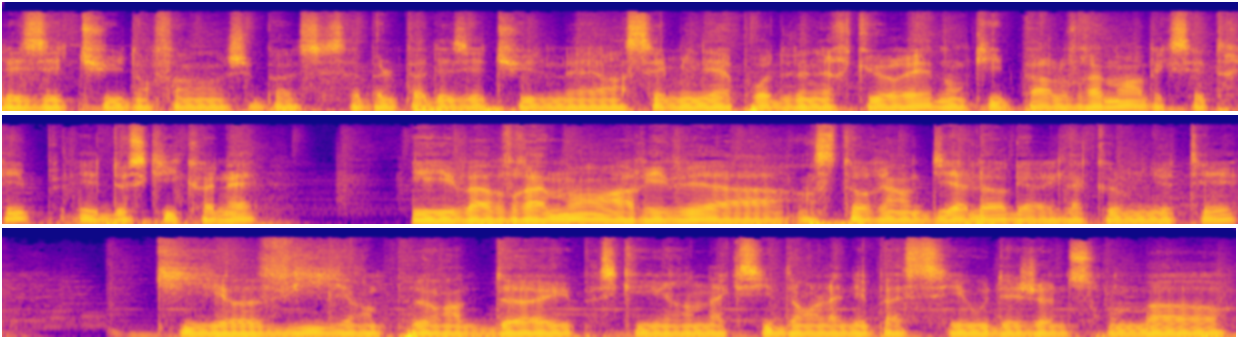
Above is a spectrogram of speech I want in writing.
les études. Enfin, je sais pas, ça s'appelle pas des études, mais un séminaire pour devenir curé. Donc, il parle vraiment avec ses tripes et de ce qu'il connaît. Et il va vraiment arriver à instaurer un dialogue avec la communauté qui euh, vit un peu un deuil parce qu'il y a eu un accident l'année passée où des jeunes sont morts.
